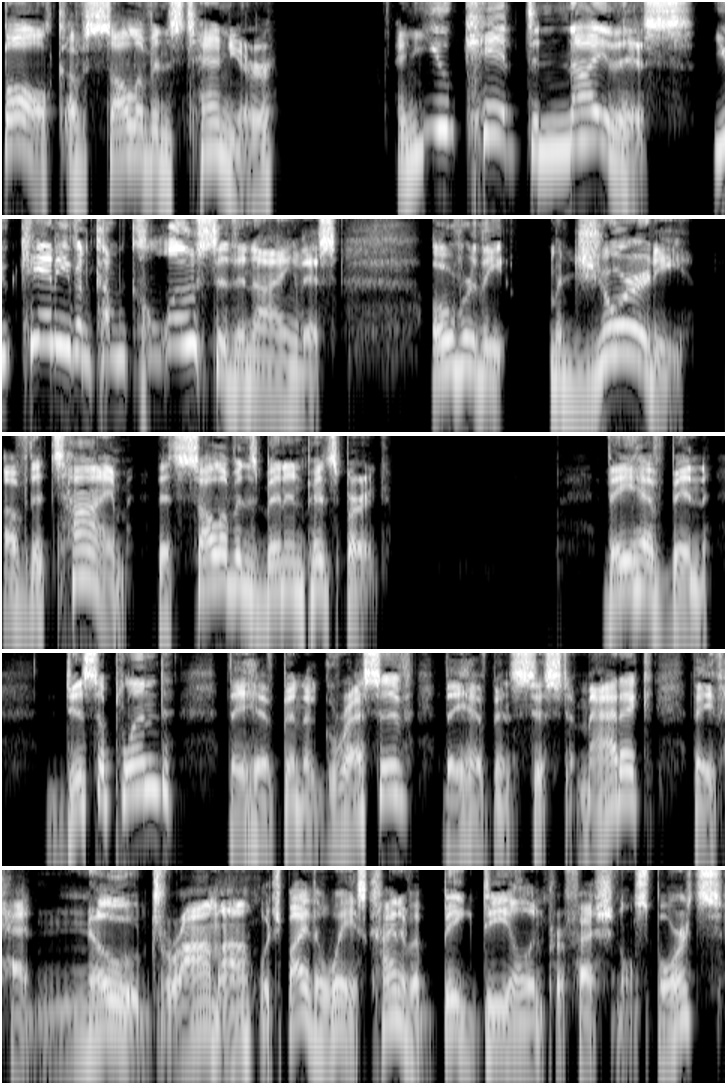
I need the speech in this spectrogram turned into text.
bulk of Sullivan's tenure and you can't deny this. You can't even come close to denying this. Over the majority of the time that Sullivan's been in Pittsburgh, they have been disciplined. They have been aggressive. They have been systematic. They've had no drama, which by the way is kind of a big deal in professional sports.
